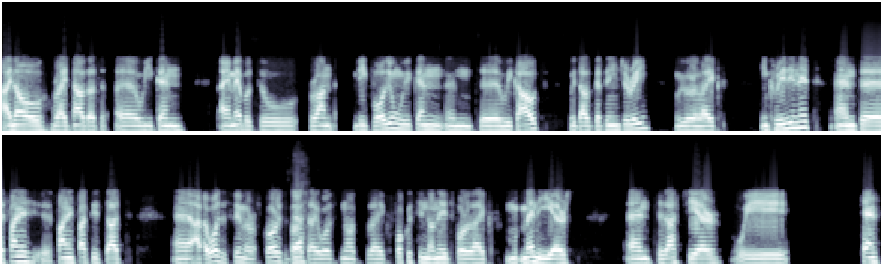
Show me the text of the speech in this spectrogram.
I know right now that uh, we can. I am able to run big volume week in and uh, week out without getting injury. We were like increasing it. And uh, funny funny fact is that uh, I was a swimmer, of course, but Yeah. I was not like focusing on it for like m- many years. And last year we sensed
